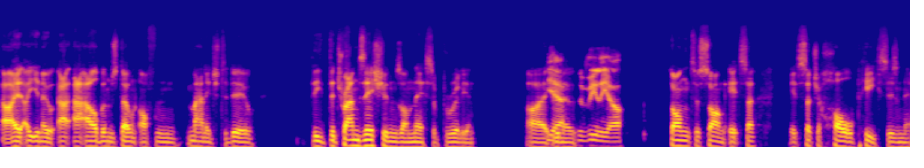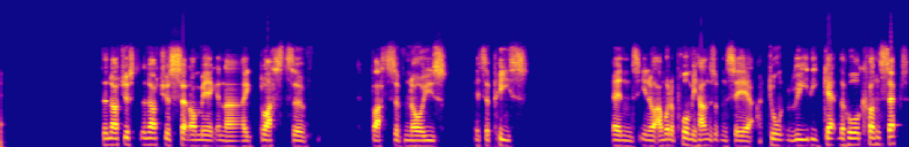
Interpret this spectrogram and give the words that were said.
I, you know, albums don't often manage to do the the transitions on this are brilliant. Uh, yeah, you know, they really are. Song to song, it's a it's such a whole piece, isn't it? They're not just they're not just set on making like blasts of blasts of noise. It's a piece. And you know, I'm going to pull my hands up and say I don't really get the whole concept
